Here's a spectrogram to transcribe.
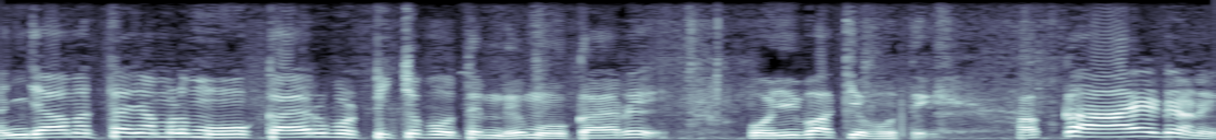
അഞ്ചാമത്തെ നമ്മൾ മൂക്കയർ പൊട്ടിച്ച പോത്തുണ്ട്. മൂക്കയർ ഒഴിവാക്കിയ പോത്ത്. ഒക്കെ ആയിട്ടാണ്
